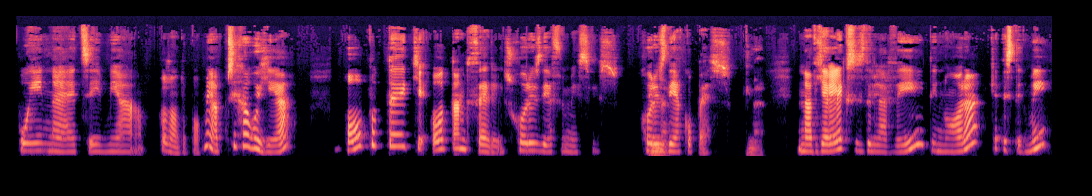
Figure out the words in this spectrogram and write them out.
που είναι έτσι μια, πώς να το πω, μια ψυχαγωγία, όποτε και όταν θέλεις, χωρίς διαφημίσεις, χωρίς Ναι. διακοπές. Ναι. Να διαλέξεις δηλαδή την ώρα και τη στιγμή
